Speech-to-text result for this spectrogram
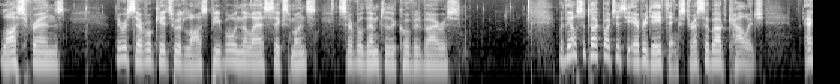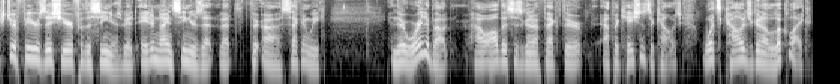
lost friends. There were several kids who had lost people in the last six months, several of them to the COVID virus. But they also talked about just the everyday things stress about college, extra fears this year for the seniors. We had eight or nine seniors that, that th- uh, second week, and they're worried about how all this is going to affect their applications to college. What's college going to look like?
